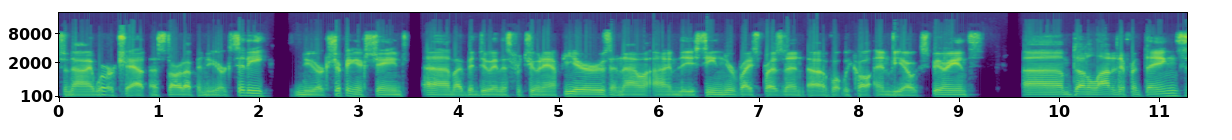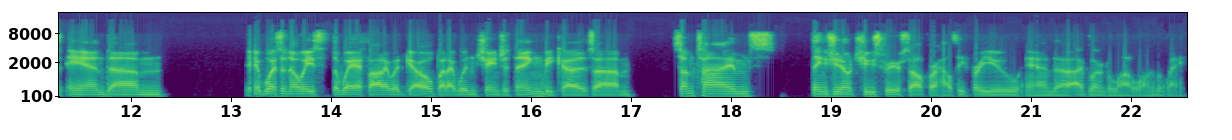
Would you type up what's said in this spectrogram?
So now I work at a startup in New York City, New York Shipping Exchange. Um, I've been doing this for two and a half years, and now I'm the senior vice president of what we call NVO Experience. Um, done a lot of different things, and um, it wasn't always the way I thought I would go, but I wouldn't change a thing because um, sometimes things you don't choose for yourself are healthy for you. And uh, I've learned a lot along the way.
